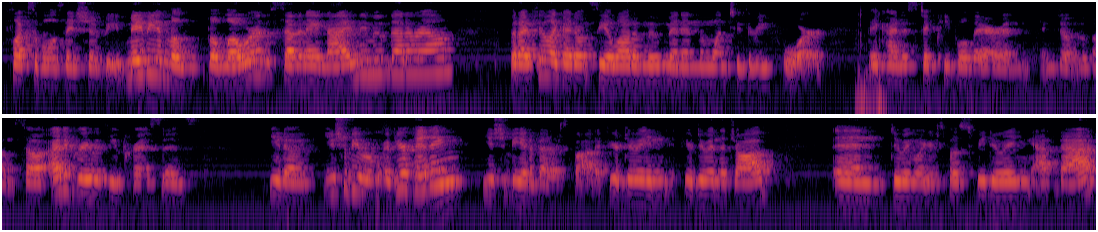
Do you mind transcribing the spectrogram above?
flexible as they should be. Maybe in the the lower, the seven, eight, nine, they move that around. But I feel like I don't see a lot of movement in the one, two, three, four. They kind of stick people there and, and don't move them. So I'd agree with you, Chris. Is you know you should be if you're hitting, you should be in a better spot. If you're doing if you're doing the job and doing what you're supposed to be doing at bat,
